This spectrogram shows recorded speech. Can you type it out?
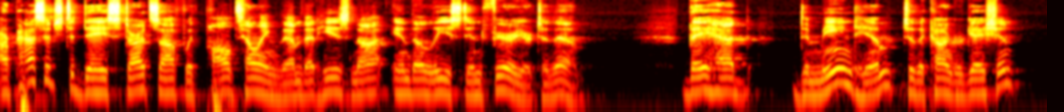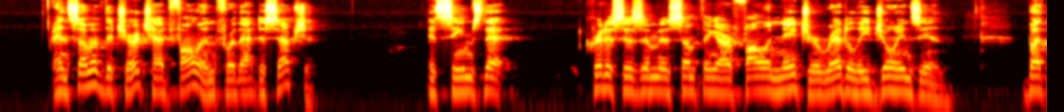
Our passage today starts off with Paul telling them that he is not in the least inferior to them. They had demeaned him to the congregation, and some of the church had fallen for that deception. It seems that criticism is something our fallen nature readily joins in. But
